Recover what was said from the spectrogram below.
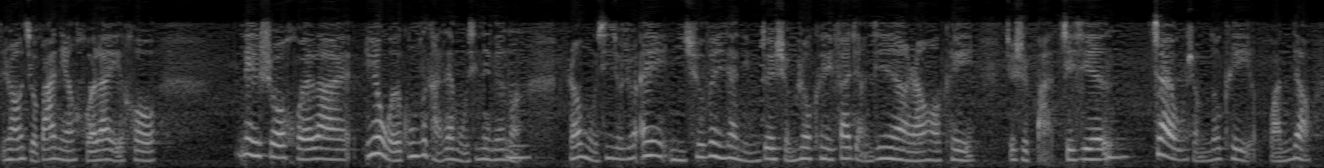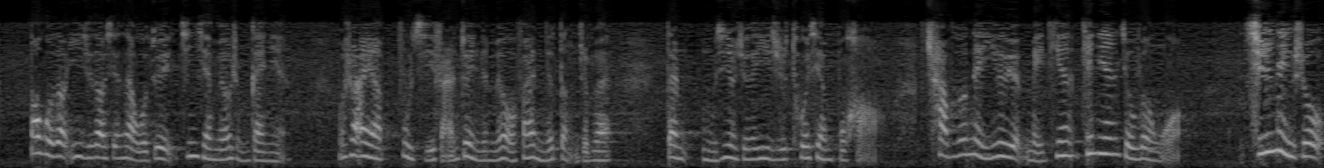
然后九八年回来以后，那个时候回来，因为我的工资卡在母亲那边嘛。然后母亲就说：“哎，你去问一下你们队什么时候可以发奖金啊？然后可以就是把这些债务什么都可以还掉。包括到一直到现在，我对金钱没有什么概念。我说：哎呀，不急，反正对你的没有发，你就等着呗。但母亲就觉得一直拖欠不好，差不多那一个月，每天天天就问我。其实那个时候，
